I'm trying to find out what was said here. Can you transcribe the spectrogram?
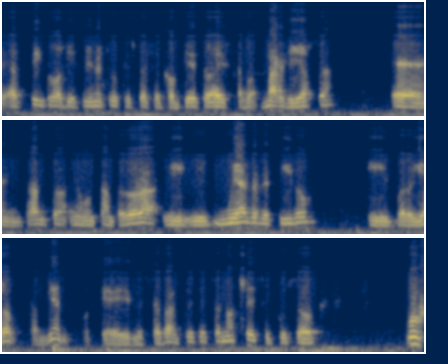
eh, cinco o diez minutos después del concierto, estaba maravillosa, eh, encanto- encantadora y, y muy agradecido. Y bueno, yo también, porque el Cervantes de esa noche se puso uf,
